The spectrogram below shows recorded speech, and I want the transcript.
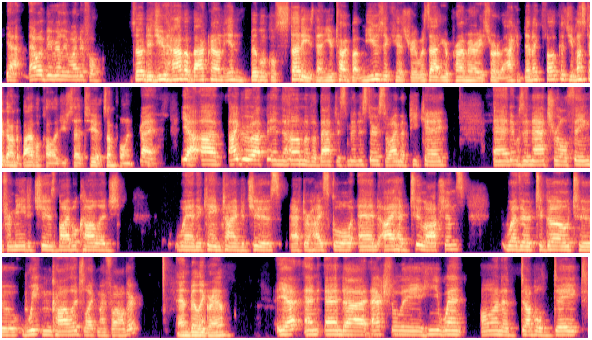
Yeah, that would be really wonderful. So, did you have a background in biblical studies? Then you talked about music history. Was that your primary sort of academic focus? You must have gone to Bible college. You said too at some point. Right. Yeah. Uh, I grew up in the home of a Baptist minister, so I'm a PK, and it was a natural thing for me to choose Bible college when it came time to choose after high school. And I had two options: whether to go to Wheaton College, like my father, and Billy Graham yeah, and and uh, actually, he went on a double date,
